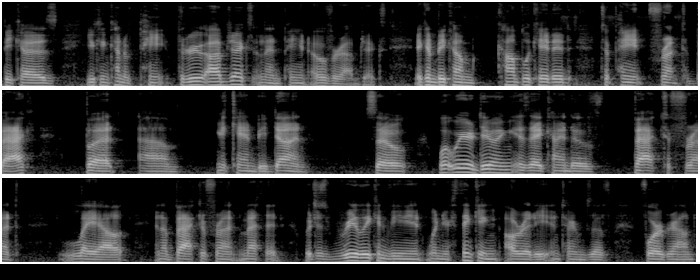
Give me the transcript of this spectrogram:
because you can kind of paint through objects and then paint over objects. It can become complicated to paint front to back, but um, it can be done. So what we are doing is a kind of back to front layout and a back to front method, which is really convenient when you're thinking already in terms of foreground,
